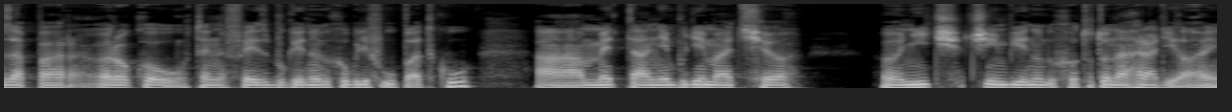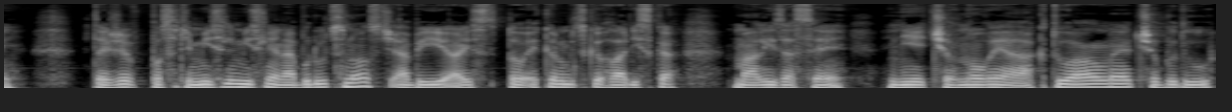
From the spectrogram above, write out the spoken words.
za pár rokov ten Facebook jednoducho bude v úpadku a Meta nebude mať e, nič, čím by jednoducho toto nahradila. Hej. Takže v podstate myslí, myslia na budúcnosť, aby aj z toho ekonomického hľadiska mali zase niečo nové a aktuálne, čo budú e,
